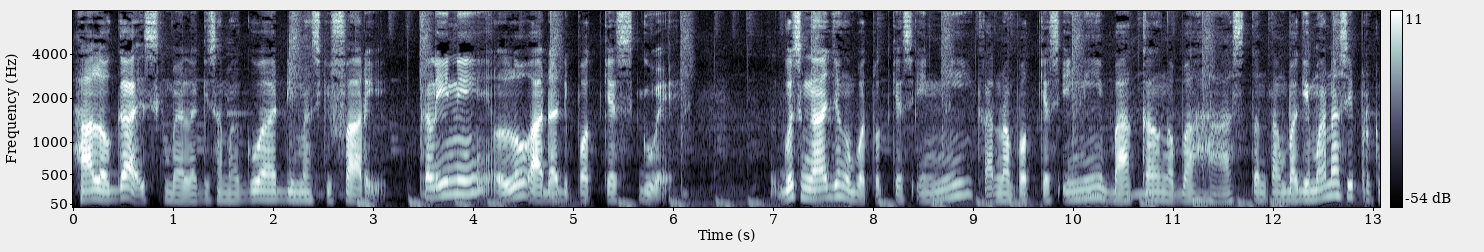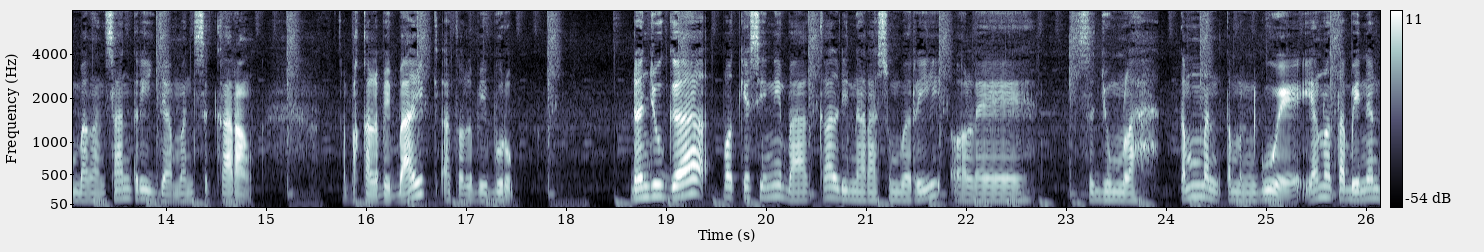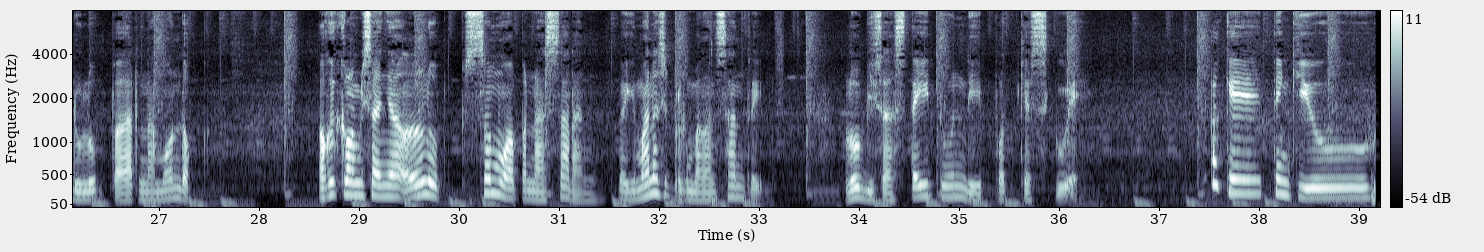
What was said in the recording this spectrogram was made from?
Halo guys, kembali lagi sama gua Dimas Kifari. Kali ini lo ada di podcast gue. Gue sengaja ngebuat podcast ini karena podcast ini bakal ngebahas tentang bagaimana sih perkembangan santri zaman sekarang. Apakah lebih baik atau lebih buruk? Dan juga podcast ini bakal dinarasumberi oleh sejumlah temen-temen gue yang notabene dulu pernah mondok. Oke kalau misalnya lu semua penasaran bagaimana sih perkembangan santri, lu bisa stay tune di podcast gue. Oke, thank you.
